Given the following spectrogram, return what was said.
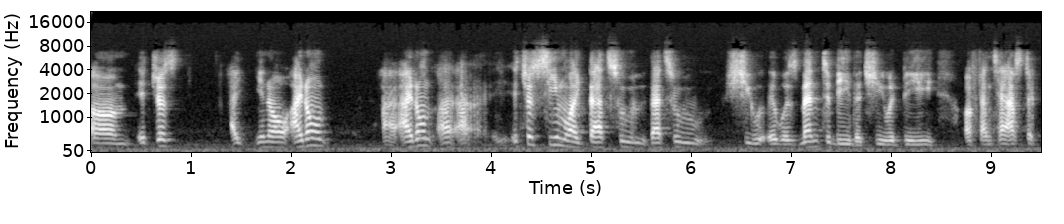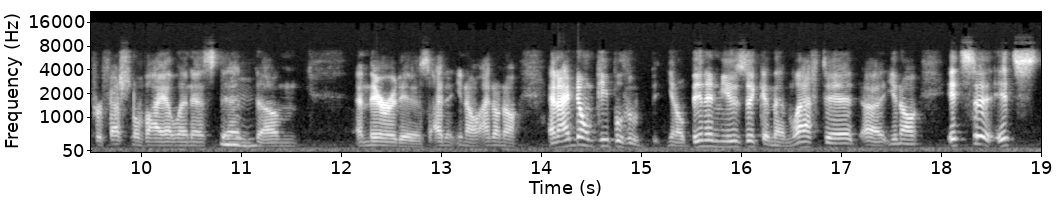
um, it just, I you know, I don't, I, I don't, I, I, it just seemed like that's who that's who she it was meant to be that she would be a fantastic professional violinist, and um, and there it is. I don't, you know, I don't know. And I've known people who you know been in music and then left it. Uh, you know, it's a it's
